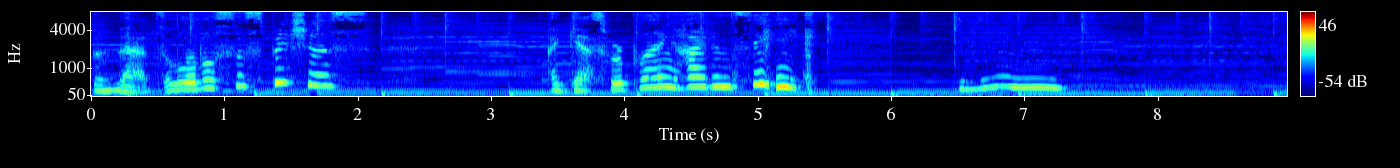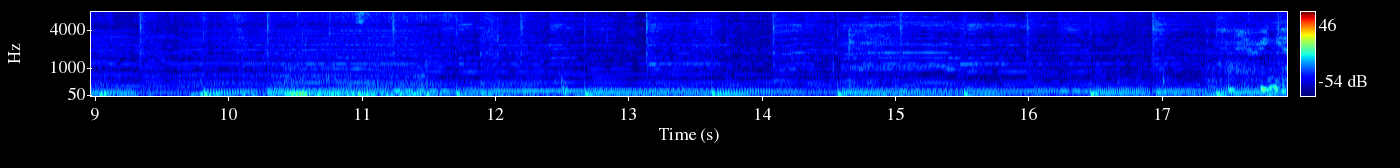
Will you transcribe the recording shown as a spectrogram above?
that's a little suspicious. I guess we're playing hide and seek. Mm-hmm. There we go.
